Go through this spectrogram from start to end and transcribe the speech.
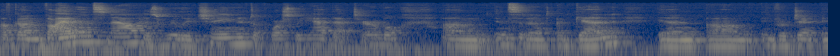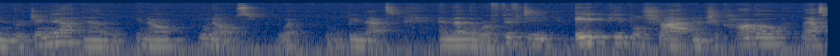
of gun violence now has really changed. Of course, we had that terrible um, incident again in, um, in, Virgin in Virginia, and you know, who knows what will be next. And then there were 58 people shot in Chicago last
